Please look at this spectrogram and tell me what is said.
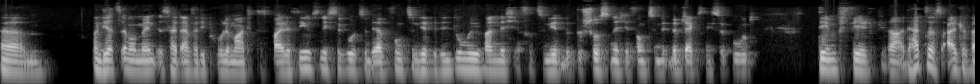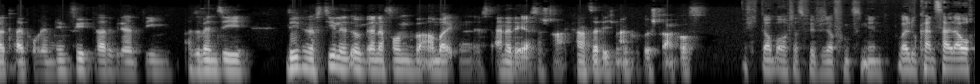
Ähm, und jetzt im Moment ist halt einfach die Problematik, dass beide Themes nicht so gut sind. Er funktioniert mit den Doom nicht, er funktioniert mit Beschuss nicht, er funktioniert mit Jax nicht so gut. Dem fehlt gerade, der hat das alte Vlad 3 Problem, dem fehlt gerade wieder ein Theme. Also wenn sie Legion of Steel in irgendeiner Form überarbeiten, ist einer der ersten Caster, die ich mir angucke, Strakov. Ich glaube auch, das wird wieder funktionieren. Weil du kannst halt auch,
